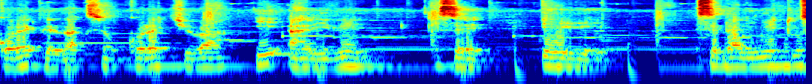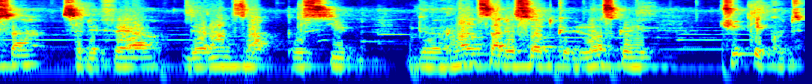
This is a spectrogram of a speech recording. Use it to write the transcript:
corrects, les actions correctes, tu vas y arriver. C'est, c'est d'aligner tout ça, c'est de faire, de rendre ça possible, de rendre ça de sorte que lorsque tu écoutes.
